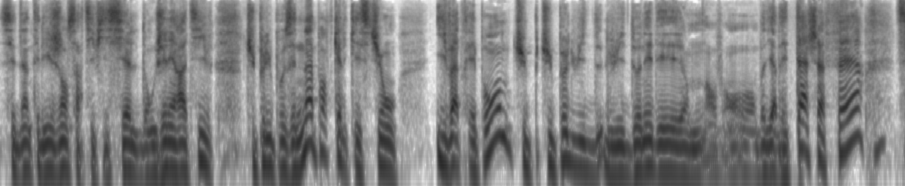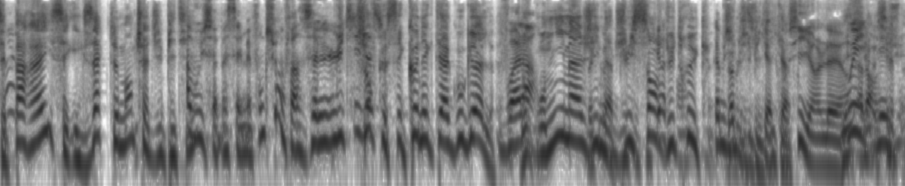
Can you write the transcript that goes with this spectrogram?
C'est de l'intelligence artificielle, donc générative. Tu peux lui poser n'importe quelle question, il va te répondre. Tu, tu peux lui, lui donner des, euh, on va dire des tâches à faire. C'est pareil, c'est exactement ChatGPT. Ah oui, ça bah, c'est la même fonction. Enfin, c'est l'utilisation. Sauf que c'est connecté à Google. Voilà. Donc on imagine Comme la puissance GPT-4, du hein. truc. Comme GPT-4 aussi, hein, Oui, alors, il est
